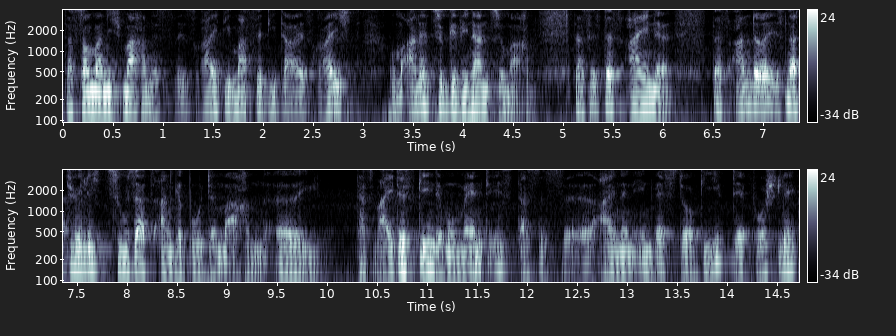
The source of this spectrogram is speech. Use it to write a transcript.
Das soll man nicht machen. Es, es reicht, die Masse, die da ist, reicht, um alle zu Gewinnern zu machen. Das ist das eine. Das andere ist natürlich Zusatzangebote machen. Das weitestgehende Moment ist, dass es äh, einen Investor gibt, der vorschlägt,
